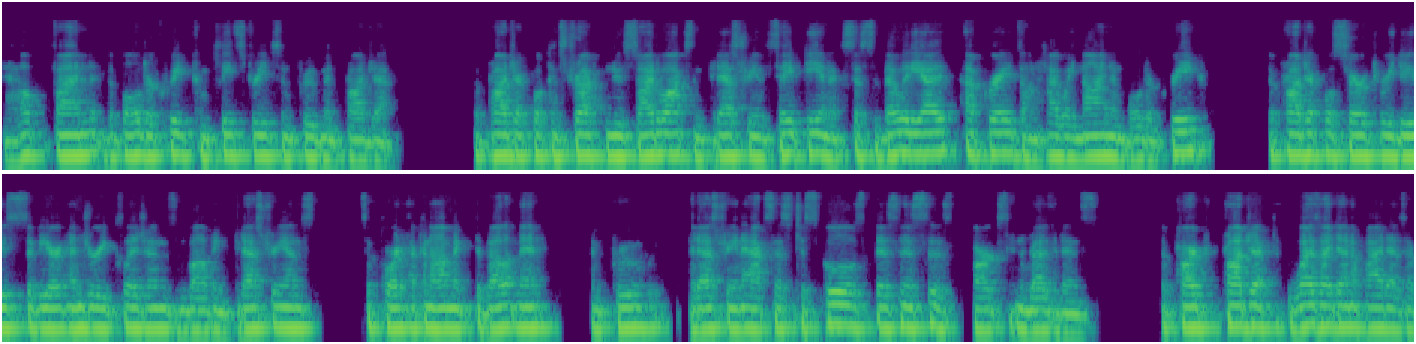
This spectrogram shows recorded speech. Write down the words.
to help fund the Boulder Creek Complete Streets Improvement Project. The project will construct new sidewalks and pedestrian safety and accessibility upgrades on Highway 9 and Boulder Creek. The project will serve to reduce severe injury collisions involving pedestrians, support economic development, improve pedestrian access to schools, businesses, parks, and residents. The part project was identified as a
